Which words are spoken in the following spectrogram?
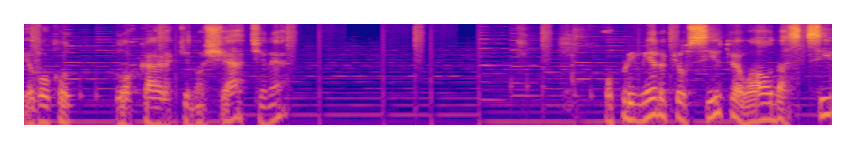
Eu vou colocar aqui no chat, né? O primeiro que eu cito é o Audacity,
